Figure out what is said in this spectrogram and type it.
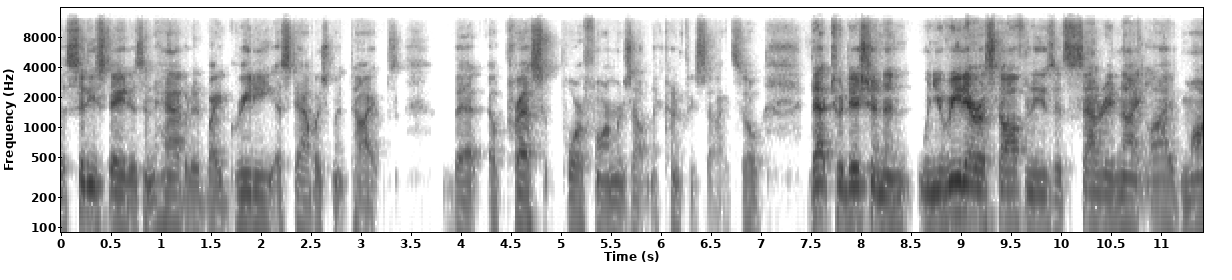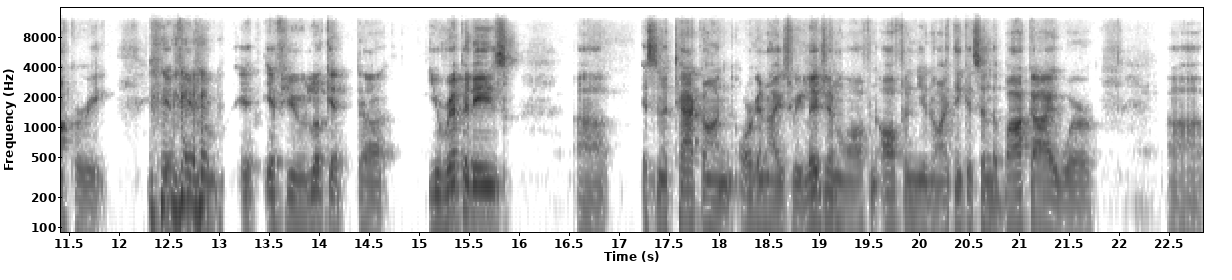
the city state is inhabited by greedy establishment types that oppress poor farmers out in the countryside. So that tradition, and when you read Aristophanes, it's Saturday Night Live mockery. If you if you look at uh, Euripides, uh, it's an attack on organized religion. Often, often, you know, I think it's in the Bacchae where uh,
